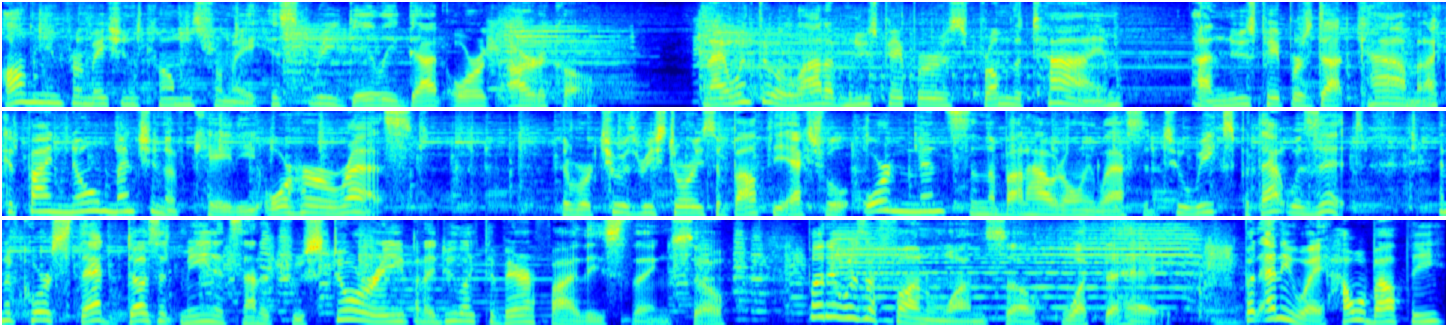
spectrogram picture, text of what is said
all the information comes from a historydaily.org article. And I went through a lot of newspapers from the time on newspapers.com and I could find no mention of Katie or her arrest. There were two or three stories about the actual ordinance and about how it only lasted two weeks, but that was it. And of course, that doesn't mean it's not a true story, but I do like to verify these things, so. But it was a fun one, so what the hey. But anyway, how about the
